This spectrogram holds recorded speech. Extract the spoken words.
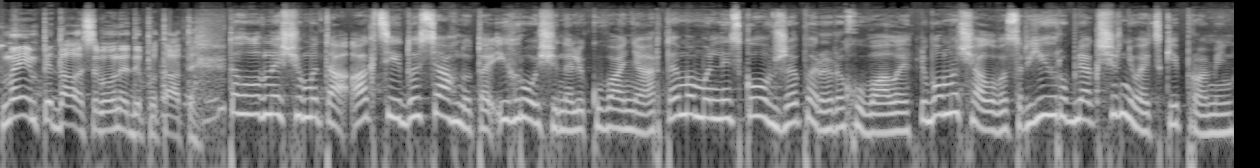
Ми їм піддалися, бо вони депутати. Та головне, що мета акції досягнута, і гроші на лікування Артема Мельницького вже перерахували. Любомочалова, Сергій Грубляк, Чернівецький промінь.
